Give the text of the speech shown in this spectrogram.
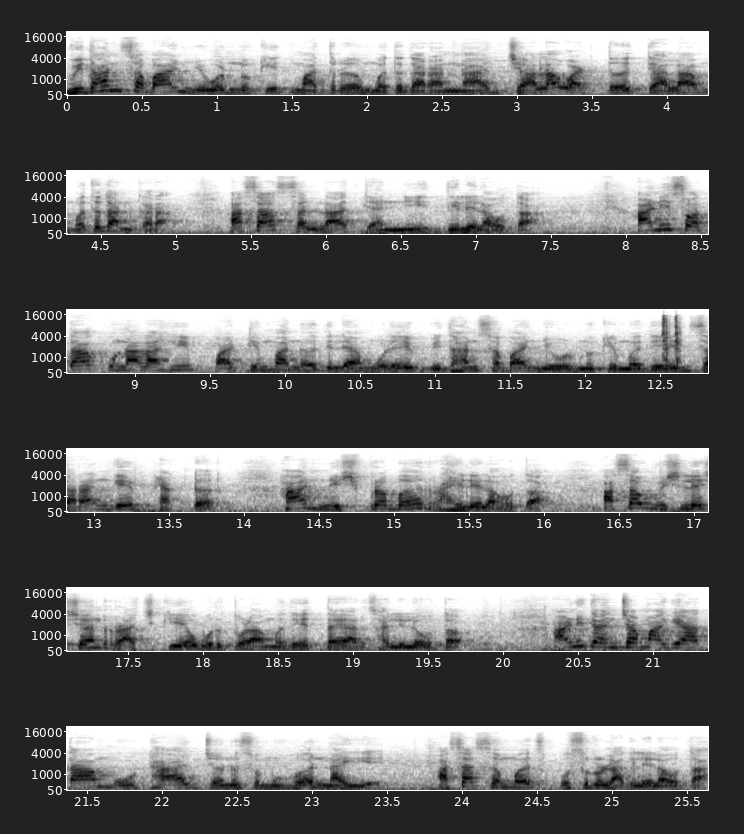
विधानसभा निवडणुकीत मात्र मतदारांना ज्याला वाटतं त्याला मतदान करा असा सल्ला त्यांनी दिलेला होता. आणि स्वतः कुणालाही पाठिंबा न दिल्यामुळे विधानसभा निवडणुकीमध्ये जरांगे फॅक्टर हा निष्प्रभ राहिलेला होता असं विश्लेषण राजकीय वर्तुळामध्ये तयार झालेलं होतं. आणि त्यांच्या मागे आता मोठा जनसमूह नाहीये असा समज पसरू लागलेला होता.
